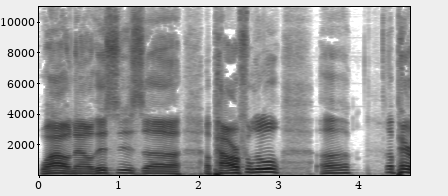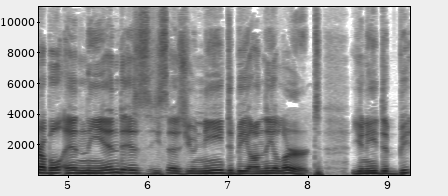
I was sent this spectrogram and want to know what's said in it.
Wow. Now, this is uh, a powerful little. Uh, a parable and the end is he says you need to be on the alert you need to be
